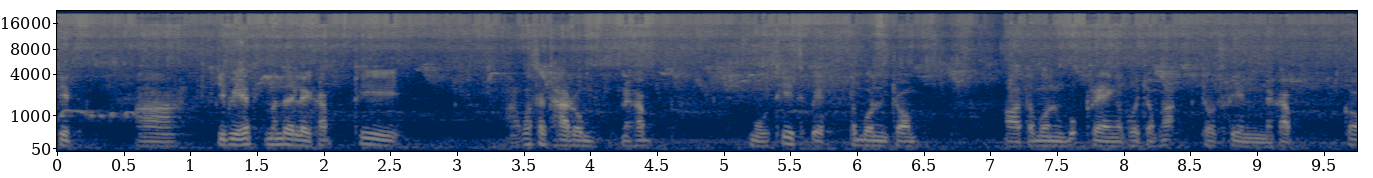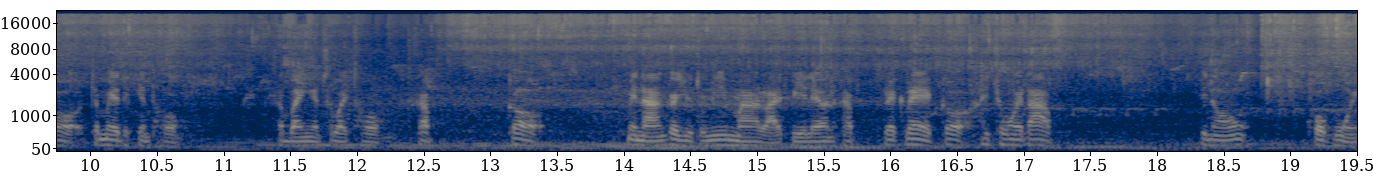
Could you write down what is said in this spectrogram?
ติดอ่า GPS มันได้เลยครับที่วัดสถารมนะครับ หมู่ที่ 11ตำบลจอมอ่าตำบลบุกแรงอำเภอจอมพระโจทรินทร์นะครับ ก็เจ้าแม่ตะเคียนทองสบายเงินสบายทองครับ ก็ แม่นางก็อยู่ตรงนี้มาหลายปีแล้วนะครับ แรก ๆ ก็ให้โชคให้ลาบพี่น้องขอหวย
